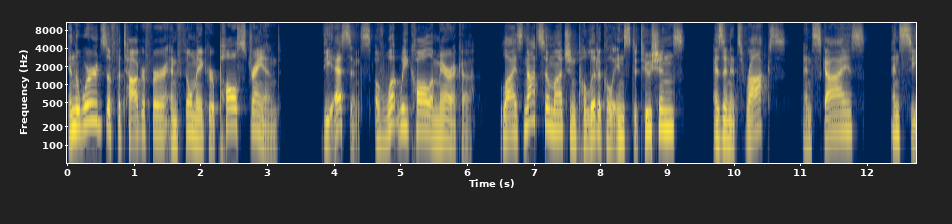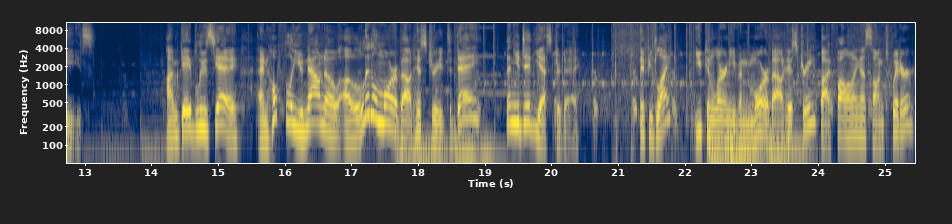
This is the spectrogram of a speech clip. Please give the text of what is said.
In the words of photographer and filmmaker Paul Strand, the essence of what we call America lies not so much in political institutions as in its rocks and skies and seas. I'm Gabe Luzier, and hopefully you now know a little more about history today than you did yesterday. If you'd like, you can learn even more about history by following us on Twitter,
